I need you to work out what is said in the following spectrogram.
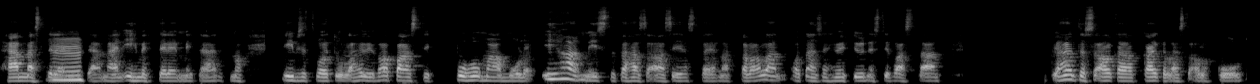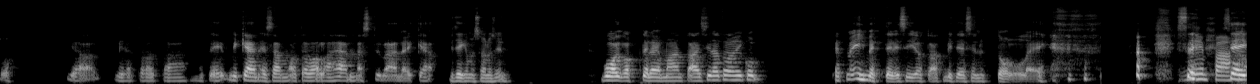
hämmästele Mm. mitään, mä en ihmettele mitään. Et mä, ihmiset voi tulla hyvin vapaasti puhumaan mulle ihan mistä tahansa asiasta, ja mä tavallaan otan sen hyvin tyynesti vastaan. Kyllähän tässä alkaa kaikenlaista olla kuultu ja, ja tuota, mutta ei, mikään ei saa mua tavallaan hämmästymään eikä, miten mä sanoisin, voivottelemaan tai sillä tavalla, niin kuin, että mä ihmettelisin jotain, että miten se nyt tolleen. se, Niinpä. se, ei,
